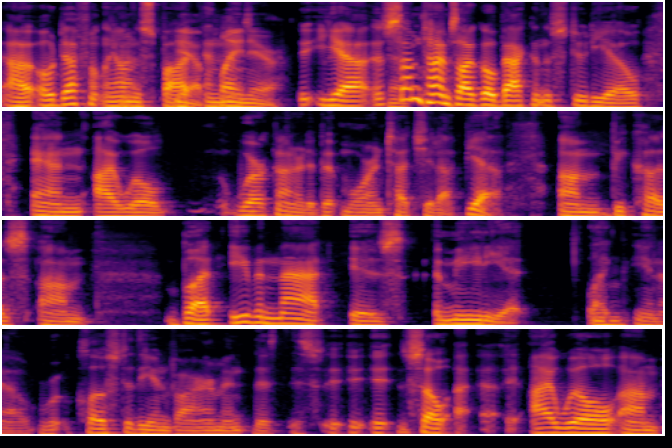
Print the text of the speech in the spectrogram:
Uh, oh, definitely on the spot. yeah, And plein air. Yeah. Sometimes I'll go back in the studio and I will work on it a bit more and touch it up. Yeah. Um, because, um, but even that is immediate, like, Mm-hmm. you know, r- close to the environment. This, this, it, it, so I, I will, um,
